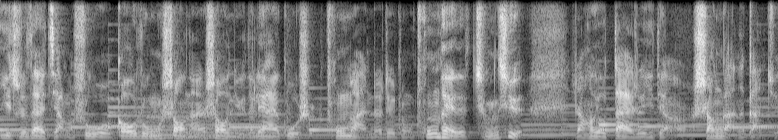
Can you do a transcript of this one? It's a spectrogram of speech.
一直在讲述高中少男少女的恋爱故事，充满着这种充沛的情绪，然后又带着一点伤感的感觉。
